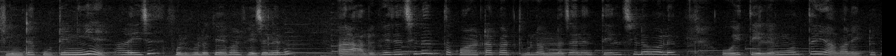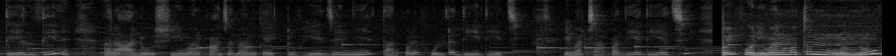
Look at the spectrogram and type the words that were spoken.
শিমটা কুটে নিয়ে আর এই যে ফুলগুলোকে এবার ভেজে নেব। আর আলু ভেজেছিলাম তো কড়া টাকার ধুলাম না, জানেন তেল ছিল বলে। ওই তেলের মধ্যেই আবার একটু তেল দিয়ে আর আলু, শিম আর কাঁচা লঙ্কা একটু ভেজে নিয়ে তারপরে ফুলটা দিয়ে দিয়েছি। এবার চাপা দিয়ে দিয়েছি। ওই পরিমাণ মতো নুন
